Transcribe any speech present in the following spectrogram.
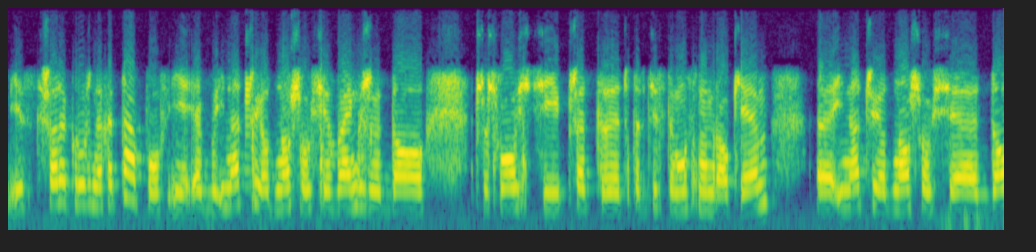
jest szereg różnych etapów i jakby inaczej odnoszą się Węgrzy do przeszłości przed 1948 rokiem, e, inaczej odnoszą się do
